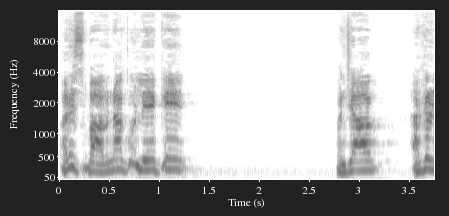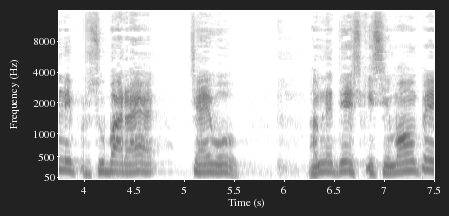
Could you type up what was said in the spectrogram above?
और इस भावना को लेके पंजाब अग्रणी सूबा रहा है, चाहे वो हमने देश की सीमाओं पे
